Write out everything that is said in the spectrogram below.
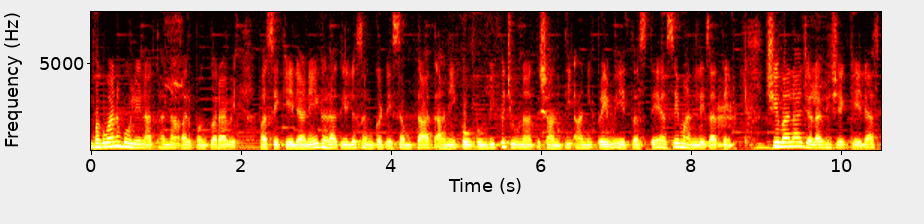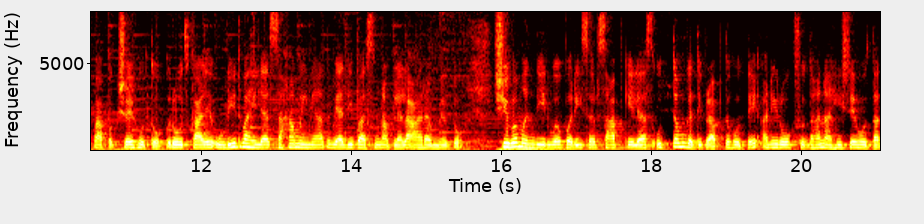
भगवान भोलेनाथांना अर्पण करावे. असे केल्याने घरातील संकटे संपतात आणि कौटुंबिक जीवनात शांती आणि प्रेम येत असते असे मानले जाते. शिवाला जलाभिषेक केल्यास पापक्षय होतो. रोज काळे उडी उडीद वाहिल्यास सहा महिन्यात व्याधीपासून आपल्याला आराम मिळतो. शिवमंदिर व परिसर साफ केल्यास उत्तम गती प्राप्त होते आणि रोगसुद्धा नाहीसे होतात.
